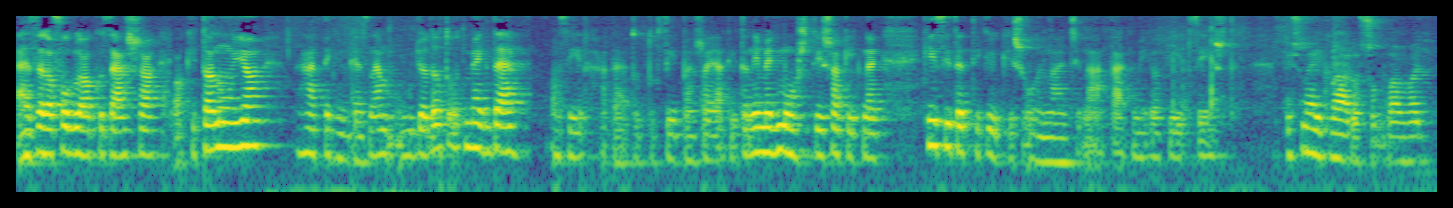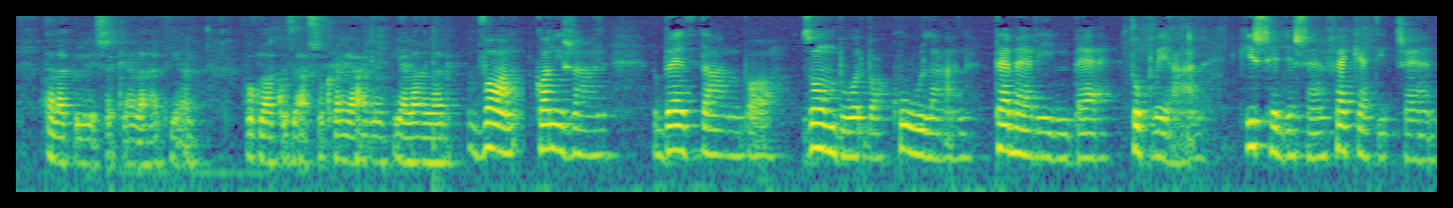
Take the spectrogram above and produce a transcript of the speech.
ezzel a foglalkozással, aki tanulja, hát nekünk ez nem úgy adatott meg, de azért hát el tudtuk szépen sajátítani, meg most is, akiknek készítették, ők is online csinálták még a képzést. És melyik városokban vagy településeken lehet ilyen foglalkozásokra járni jelenleg? Van Kanizsán, Bezdánba, Zomborba, Kúlán, Temerinbe, Topolyán, Kishegyesen, Feketicsen,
